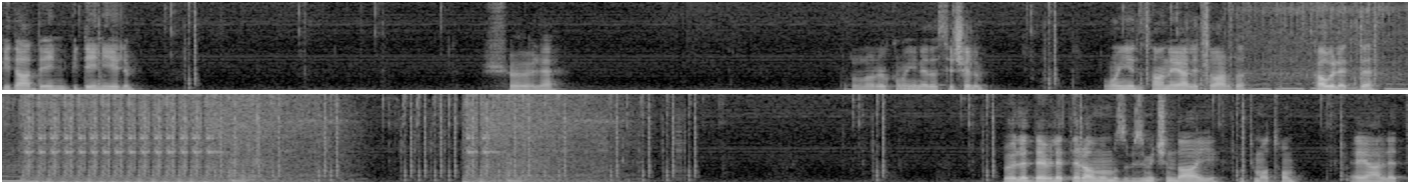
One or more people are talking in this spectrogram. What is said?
bir daha den bir deneyelim. Şöyle. Oralar yok ama yine de seçelim. 17 tane eyaleti vardı. Kabul etti. Böyle devletleri almamız bizim için daha iyi. Ultimatom. Eyalet.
